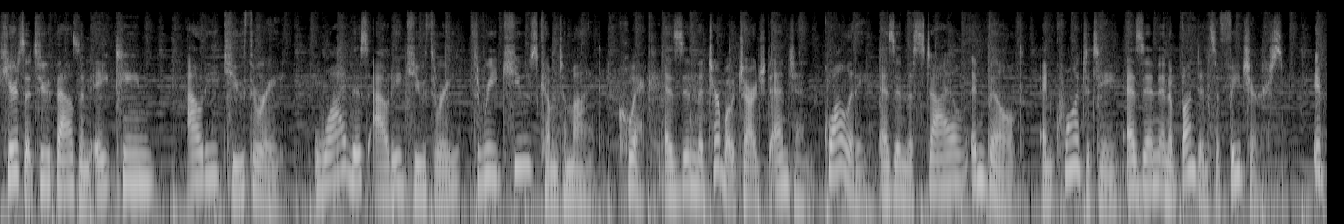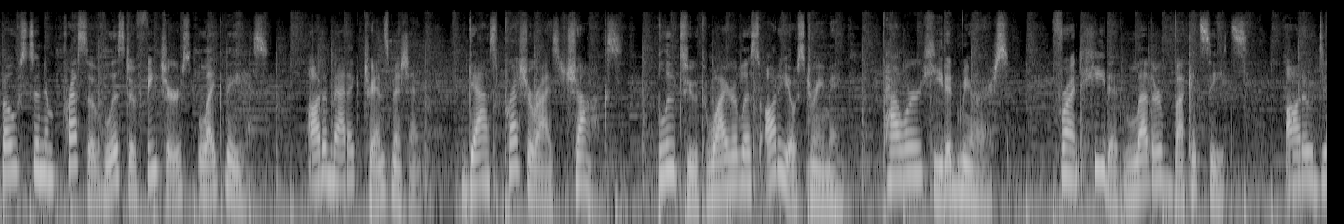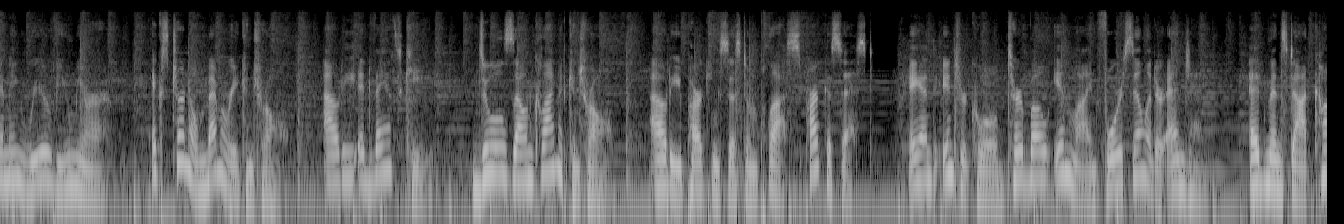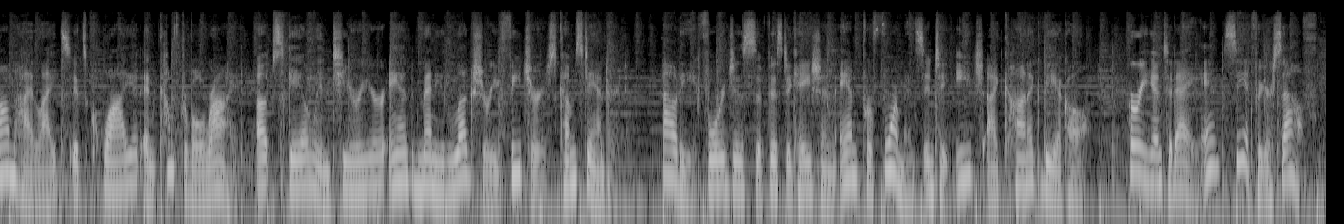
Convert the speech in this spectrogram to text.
Here's a 2018 Audi Q3. Why this Audi Q3? Three Q's come to mind. Quick, as in the turbocharged engine, quality, as in the style and build, and quantity, as in an abundance of features. It boasts an impressive list of features like these. Automatic transmission, gas pressurized shocks, Bluetooth wireless audio streaming, power heated mirrors, front heated leather bucket seats, auto dimming rear view mirror, external memory control, Audi Advance Key, dual zone climate control, Audi Parking System Plus Park Assist, and intercooled turbo inline four cylinder engine. Edmunds.com highlights its quiet and comfortable ride, upscale interior, and many luxury features come standard. Audi forges sophistication and performance into each iconic vehicle. Hurry in today and see it for yourself.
